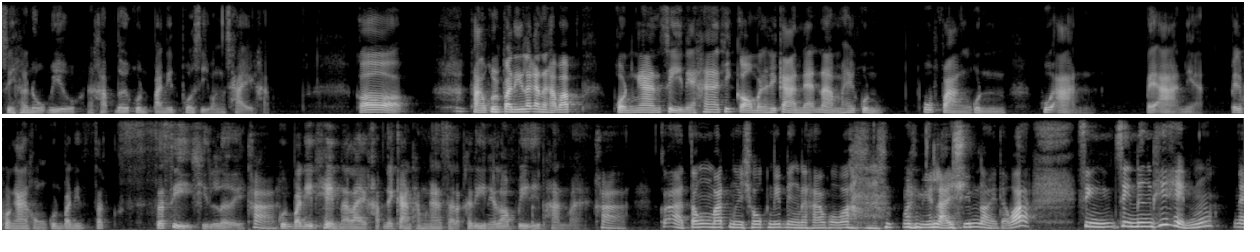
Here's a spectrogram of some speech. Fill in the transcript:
สีหนุวิลล์นะครับ โดยคุณปาณิส โพธิ์ศรีวังชัยครับ ก็ถามคุณปาณิสแล้วกันนะครับว่าผลงาน 4 ใน 5 ที่กองบรรณาธิการแนะนำให้คุณผู้ฟังคุณผู้อ่านไปอ่านเนี่ย เป็นผลงานของคุณปานิชสักสักสี่ชิ้นเลยค่ะคุณปานิชเห็นอะไรครับ ในการทำงานสารคดีในรอบปีที่ผ่านมาค่ะ ก็อาจต้องมัดมือชกนิดนึงนะคะ เพราะว่ามันมีหลายชิ้นหน่อย แต่ว่าสิ่งสิ่งหนึ่งที่เห็นใน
